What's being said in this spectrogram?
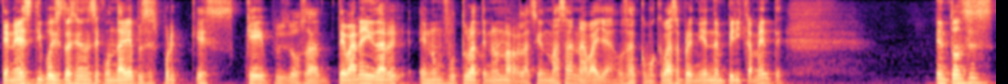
tener ese tipo de situaciones en secundaria, pues es porque es que, pues, o sea, te van a ayudar en un futuro a tener una relación más sana, vaya. O sea, como que vas aprendiendo empíricamente. Entonces,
